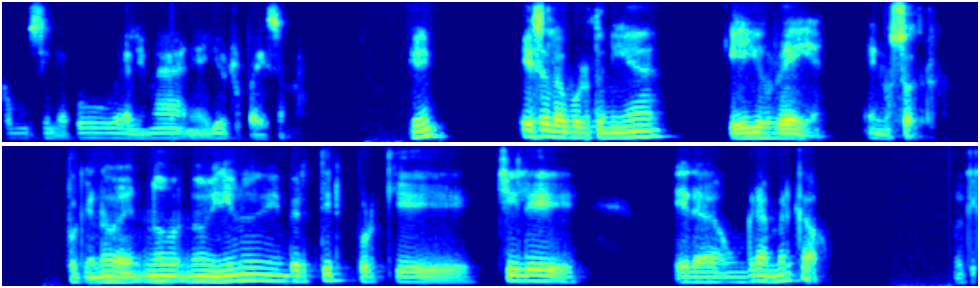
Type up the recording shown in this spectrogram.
como Singapur, Alemania y otros países más. Esa es la oportunidad que ellos veían en nosotros porque no, no, no vinieron a invertir porque Chile era un gran mercado. ¿Ok?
